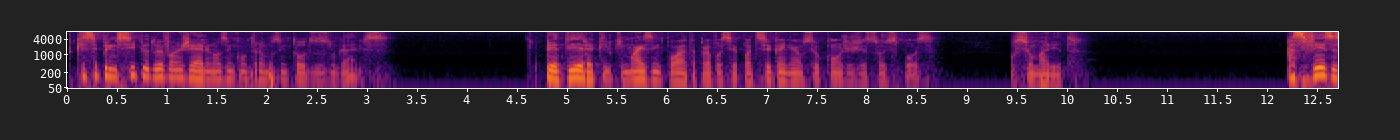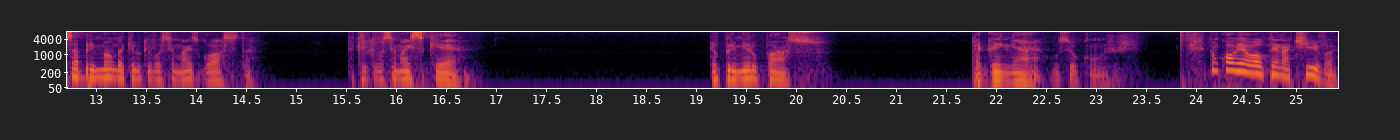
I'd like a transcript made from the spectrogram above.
Porque esse princípio do Evangelho nós encontramos em todos os lugares. Perder aquilo que mais importa para você pode ser ganhar o seu cônjuge, a sua esposa, o seu marido. Às vezes, abrir mão daquilo que você mais gosta, daquilo que você mais quer, é o primeiro passo para ganhar o seu cônjuge. Então, qual é a alternativa?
